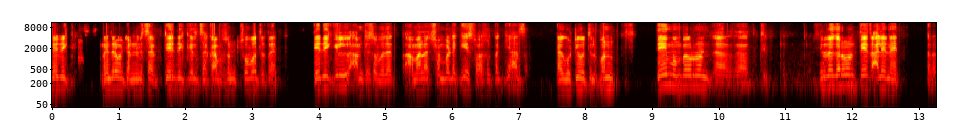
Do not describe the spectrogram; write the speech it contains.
ते देखील महेंद्र चंद्राळे साहेब ते देखील सकाळपासून सोबतच आहेत. ते देखील आमच्यासोबत आहेत. आम्हाला 100% विश्वास होता, की आज ह्या गोष्टी होतील. पण ते मुंबईवरून श्रीनगरवरून तेच आले नाहीत. तर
